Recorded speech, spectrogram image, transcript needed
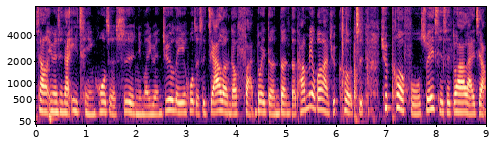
像因为现在疫情，或者是你们远距离，或者是家人的反对等等的，他没有办法去克制、去克服。所以其实对他来讲，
